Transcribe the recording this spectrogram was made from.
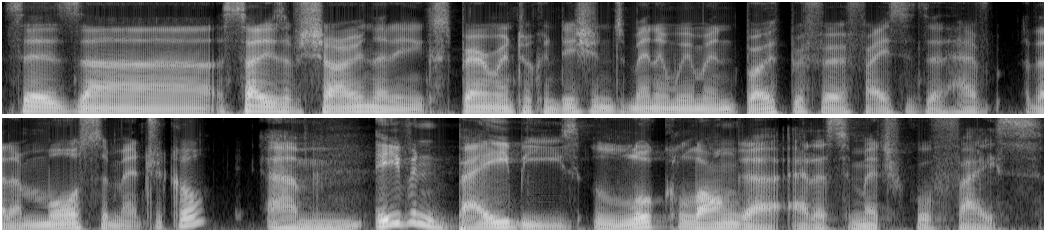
says uh, studies have shown that in experimental conditions, men and women both prefer faces that have that are more symmetrical. Um, even babies look longer at a symmetrical face.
